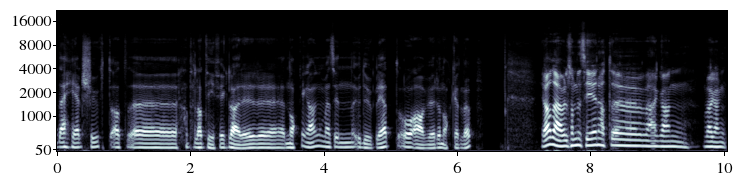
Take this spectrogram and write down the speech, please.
det er helt sjukt at, uh, at Latifi klarer eh, nok en gang med sin udugelighet å avgjøre nok et løp. Ja, det er vel som de sier, at uh, hver, gang, hver, gang,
